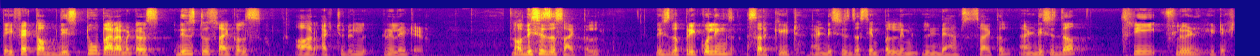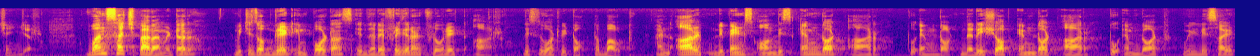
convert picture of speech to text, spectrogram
The effect of these two parameters, these two cycles are actually related. Now, this is the cycle, this is the pre-cooling circuit and this is the simple Linde-Hampson cycle and this is the 3 fluid heat exchanger. One such parameter which is of great importance is the refrigerant flow rate R. This is what we talked about and R depends on this m dot R to m dot. The ratio of m dot R to m dot will decide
